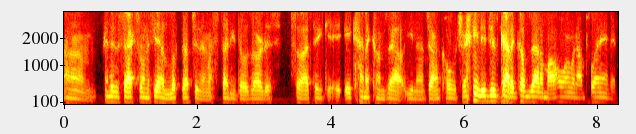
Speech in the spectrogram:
Um, and as a saxophonist, yeah, I looked up to them. I studied those artists. So I think it, it kind of comes out, you know, John Coltrane. It just kind of comes out of my horn when I'm playing it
